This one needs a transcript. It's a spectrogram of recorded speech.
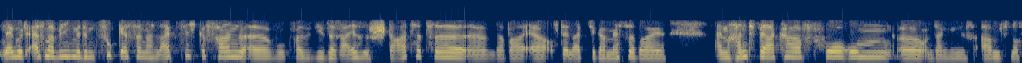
Na gut, erstmal bin ich mit dem Zug gestern nach Leipzig gefahren, äh, wo quasi diese Reise startete. Äh, da war er auf der Leipziger Messe bei einem Handwerkerforum äh, und dann ging es abends noch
